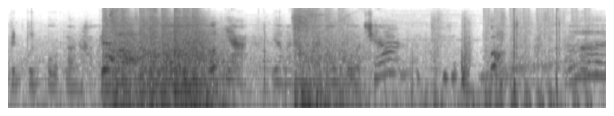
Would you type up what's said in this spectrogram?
เป็นปืนโปรดเรานะคะเป็นเออเอออย่าอย่ามาทำลายปืนโปรดฉัน ไม่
